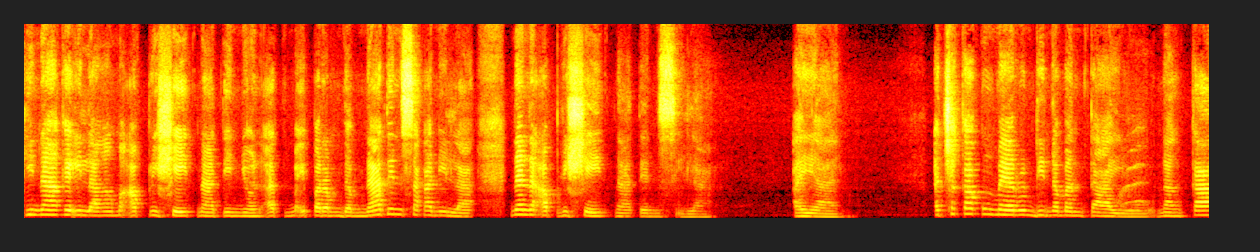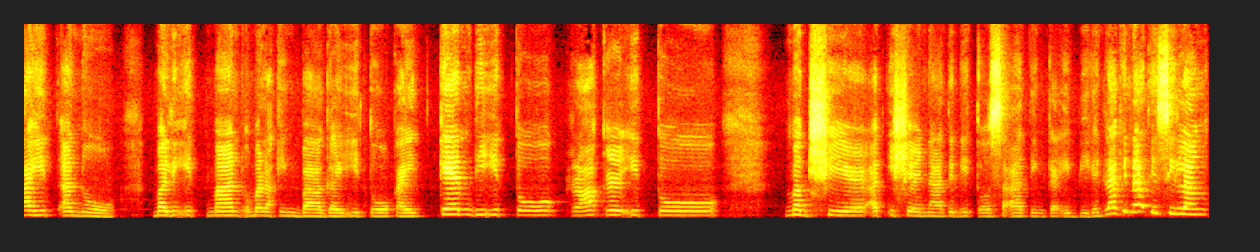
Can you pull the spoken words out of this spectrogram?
kinakailangang ma-appreciate natin yon at maiparamdam natin sa kanila na na-appreciate natin sila. Ayan. At saka kung meron din naman tayo ng kahit ano, maliit man o malaking bagay ito, kahit candy ito, cracker ito, mag-share at i-share natin ito sa ating kaibigan. Lagi natin silang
